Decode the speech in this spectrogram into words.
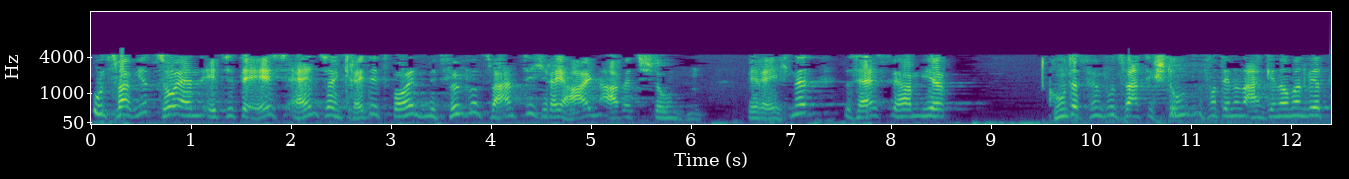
Und zwar wird so ein ECTS ein, so ein Credit Point mit 25 realen Arbeitsstunden berechnet. Das heißt, wir haben hier 125 Stunden, von denen angenommen wird,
